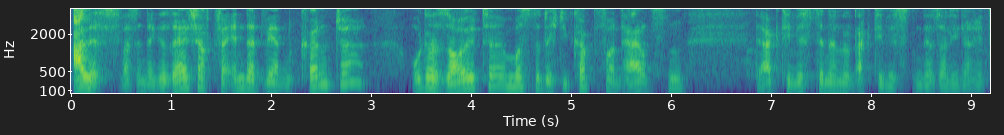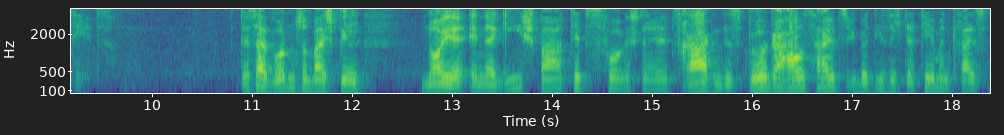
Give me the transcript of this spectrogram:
Alles, was in der Gesellschaft verändert werden könnte oder sollte, musste durch die Köpfe und Herzen der Aktivistinnen und Aktivisten der Solidarität. Deshalb wurden zum Beispiel neue Energiespartipps vorgestellt, Fragen des Bürgerhaushalts, über die sich der Themenkreis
